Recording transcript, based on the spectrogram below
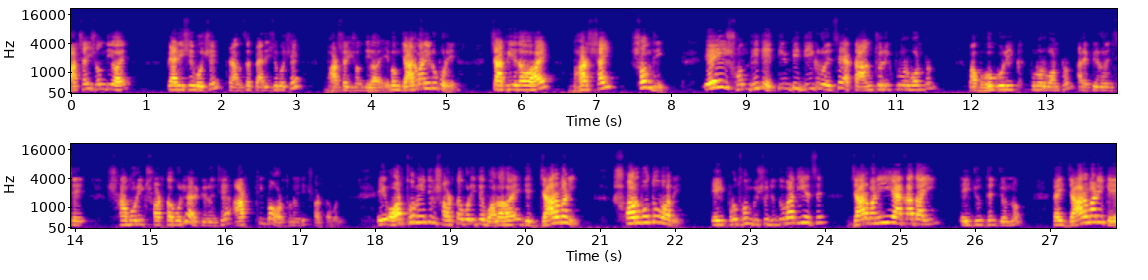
ভারসাই সন্ধি হয় প্যারিসে বসে, ফ্রান্সের প্যারিসে বসে ভারসাই সন্ধি হয় এবং জার্মানির উপরে চাপিয়ে দেওয়া হয় ভারসাই সন্ধি। এই সন্ধিতে তিনটি দিক রয়েছে, একটা আঞ্চলিক পুনর্বন্টন বা ভৌগোলিক পুনর্বন্টন, আরেকটি রয়েছে সামরিক শর্তাবলী, আরেকটি রয়েছে আর্থিক বা অর্থনৈতিক শর্তাবলী। এই অর্থনৈতিক শর্তাবলীতে বলা হয় যে জার্মানি সর্বতোভাবে এই প্রথম বিশ্বযুদ্ধ বাদিয়েছে জার্মানি একা দায়ী এই যুদ্ধের জন্য। তাই জার্মানিকে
